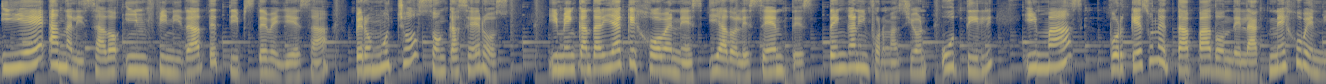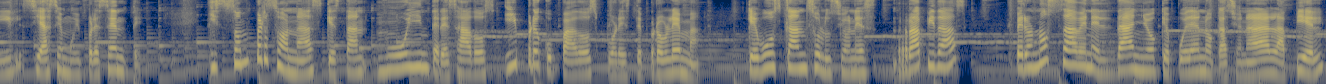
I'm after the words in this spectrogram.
y he analizado infinidad de tips de belleza, pero muchos son caseros. Y me encantaría que jóvenes y adolescentes tengan información útil y más porque es una etapa donde el acné juvenil se hace muy presente. Y son personas que están muy interesados y preocupados por este problema, que buscan soluciones rápidas, pero no saben el daño que pueden ocasionar a la piel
